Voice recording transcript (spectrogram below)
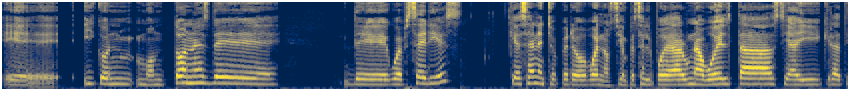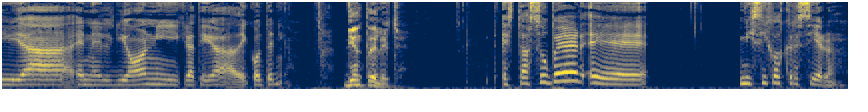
eh, y con montones de, de webseries que se han hecho, pero bueno, siempre se le puede dar una vuelta si hay creatividad en el guion y creatividad de contenido Diente de leche. está súper... eh, mis hijos crecieron.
